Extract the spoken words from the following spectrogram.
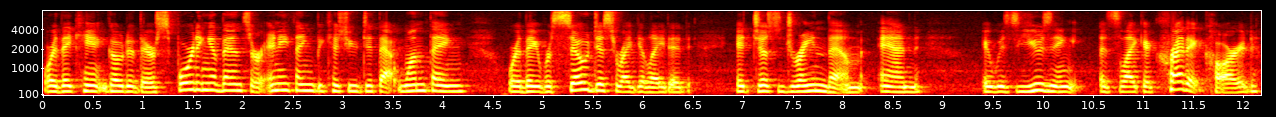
or they can't go to their sporting events or anything because you did that one thing where they were so dysregulated, it just drained them. And it was using, it's like a credit card.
